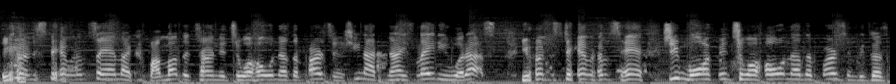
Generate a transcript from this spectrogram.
You understand what I'm saying? Like my mother turned into a whole nother person. She not a nice lady with us. You understand what I'm saying? She morphed into a whole nother person because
